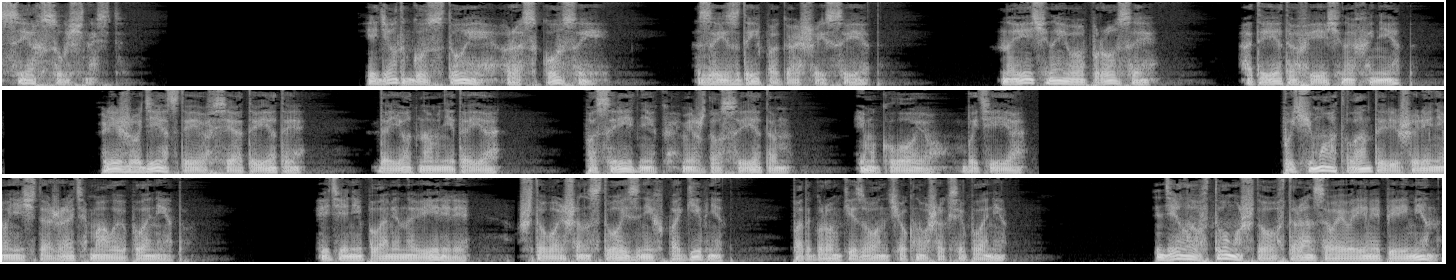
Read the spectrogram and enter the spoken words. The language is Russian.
Сверхсущность Идет густой, раскосый, за езды погаший свет. На вечные вопросы ответов вечных нет. Лишь в детстве все ответы дает нам не тая посредник между светом и мглою бытия. Почему атланты решили не уничтожать малую планету? Ведь они пламенно верили, что большинство из них погибнет под громкий звон чокнувшихся планет. Дело в том, что в трансовое время перемен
